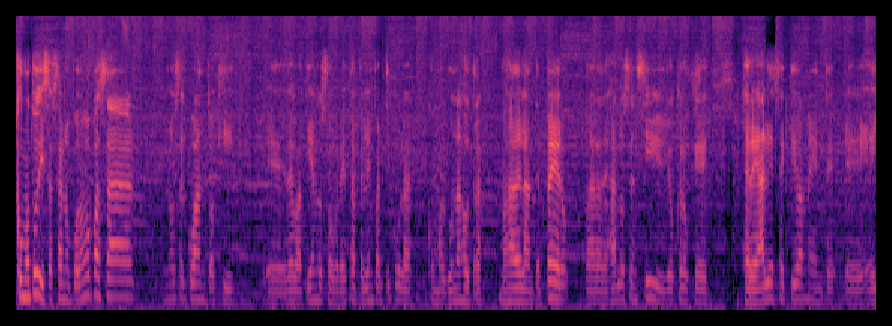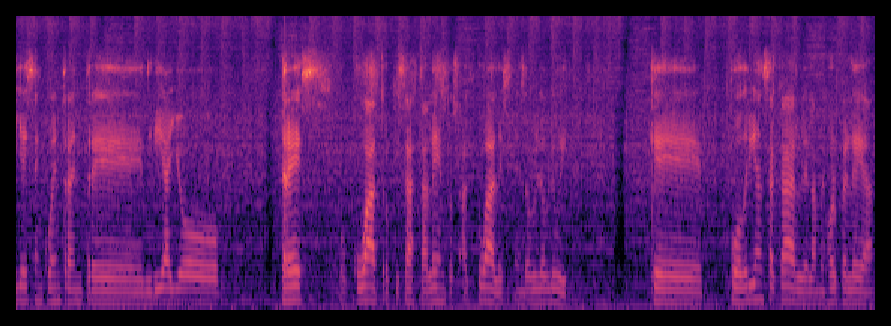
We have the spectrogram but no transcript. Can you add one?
como tú dices, o sea, no podemos pasar no sé cuánto aquí eh, debatiendo sobre esta pelea en particular, como algunas otras más adelante, pero para dejarlo sencillo, yo creo que real y efectivamente eh, ella se encuentra entre, diría yo, tres o cuatro quizás talentos actuales en WWE que podrían sacarle la mejor pelea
